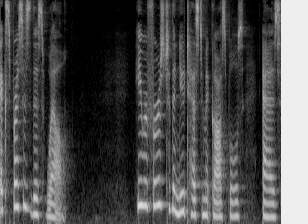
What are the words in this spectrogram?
expresses this well. He refers to the New Testament Gospels as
